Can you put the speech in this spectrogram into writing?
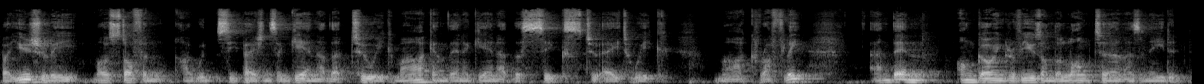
But usually, most often, I would see patients again at that two week mark and then again at the six to eight week mark, roughly. And then ongoing reviews on the long term as needed.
